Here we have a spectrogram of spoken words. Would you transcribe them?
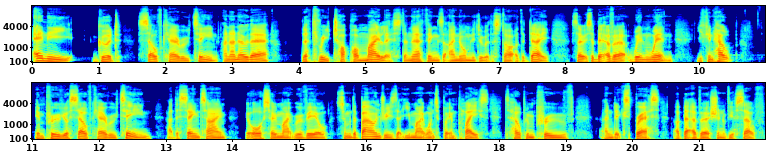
any good self care routine. And I know they're the three top on my list, and they're things that I normally do at the start of the day. So it's a bit of a win win. You can help improve your self care routine at the same time, it also might reveal some of the boundaries that you might want to put in place to help improve and express a better version of yourself.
